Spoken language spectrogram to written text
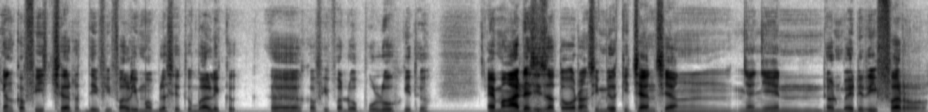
yang ke feature di FIFA 15 itu balik ke, ke FIFA 20 gitu. Emang ada sih satu orang si Milky Chance yang nyanyiin Down by the River.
